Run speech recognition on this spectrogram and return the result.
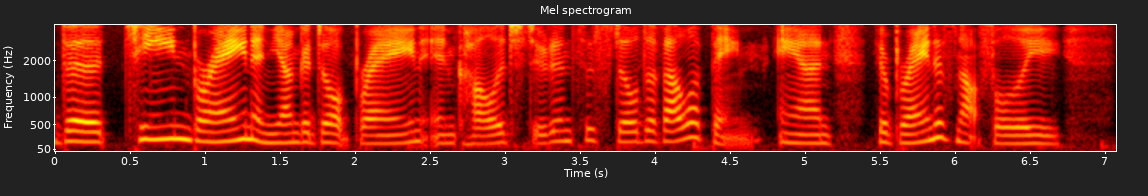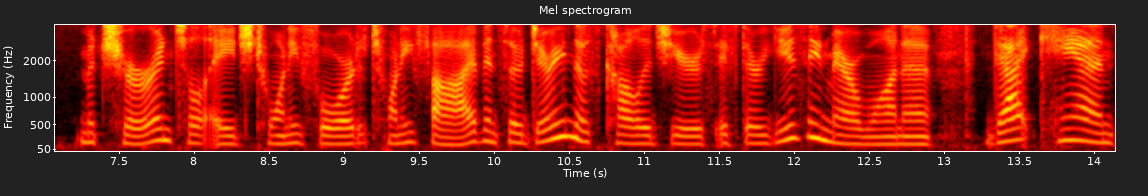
the teen brain and young adult brain in college students is still developing, and their brain is not fully mature until age 24 to 25. And so during those college years, if they're using marijuana, that can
